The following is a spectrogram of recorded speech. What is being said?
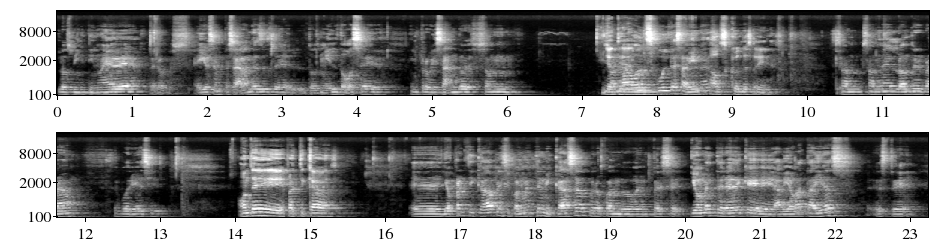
los 29, pero pues ellos empezaron desde el 2012 improvisando, esos son son la old school de Sabinas. Old school de Sabinas. Son, son el underground, se podría decir. ¿Dónde practicabas? Eh, yo practicaba principalmente en mi casa, pero cuando empecé, yo me enteré de que había batallas, este,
